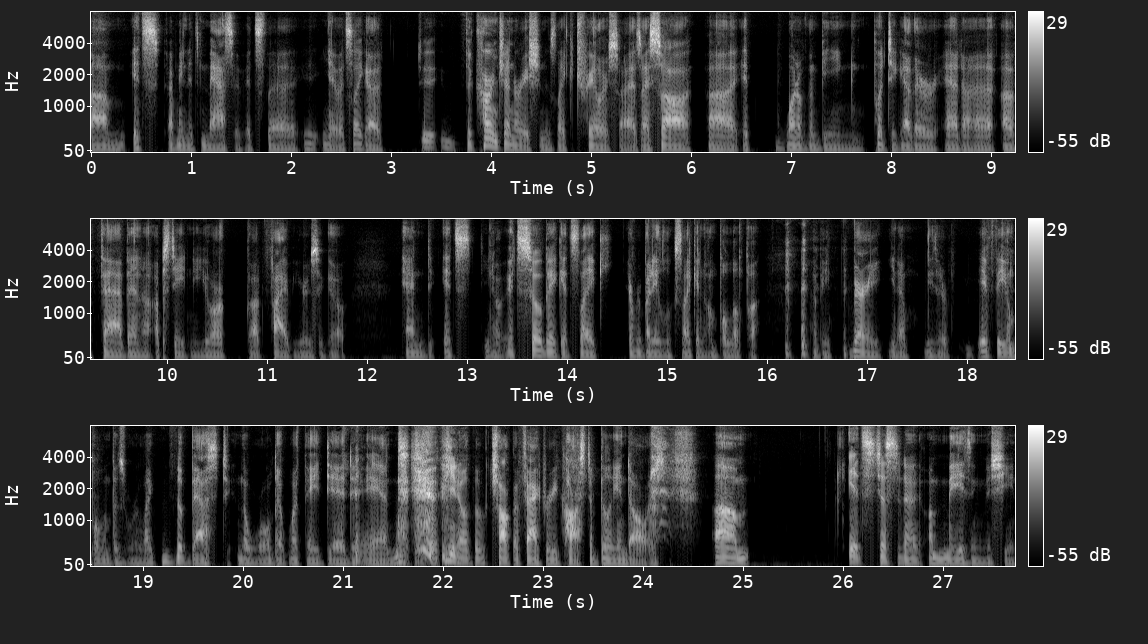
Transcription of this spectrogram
Um, it's I mean it's massive. It's the you know it's like a the current generation is like trailer size. I saw uh, it one of them being put together at a, a fab in upstate New York about five years ago, and it's you know it's so big it's like everybody looks like an Oompa Loompa. I mean, very you know these are if the Oompa Loompas were like the best in the world at what they did, and you know the chocolate factory cost a billion dollars. Um, it's just an amazing machine.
